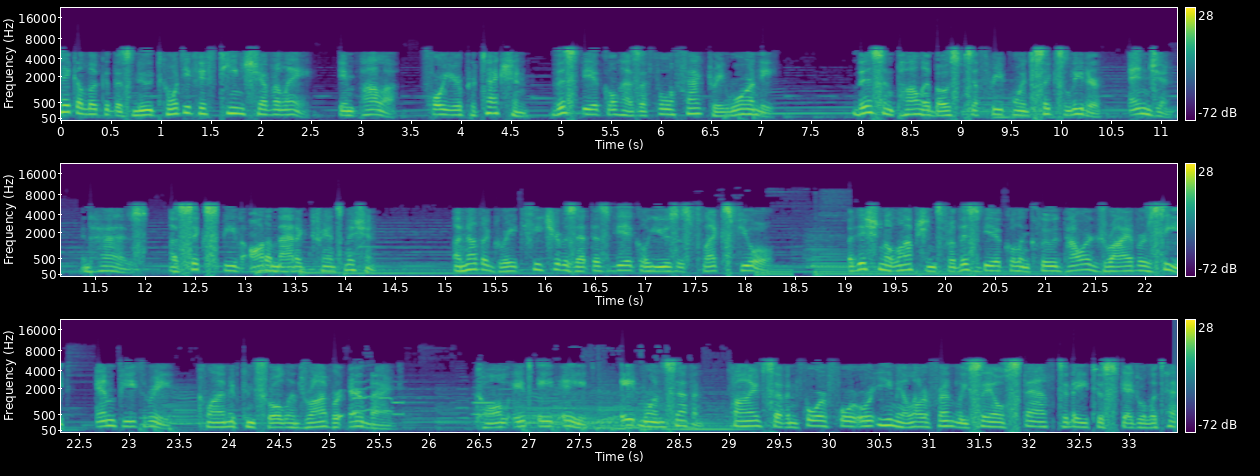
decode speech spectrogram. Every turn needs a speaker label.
Speaker 1: Take a look at this new 2015 Chevrolet Impala. For your protection, this vehicle has a full factory warranty. This Impala boasts a 3.6-liter engine and has a 6-speed automatic transmission. Another great feature is that this vehicle uses flex fuel. Additional options for this vehicle include power driver seat, MP3, climate control and driver airbag. Call 888-817-5744 or email our friendly sales staff today to schedule a test.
